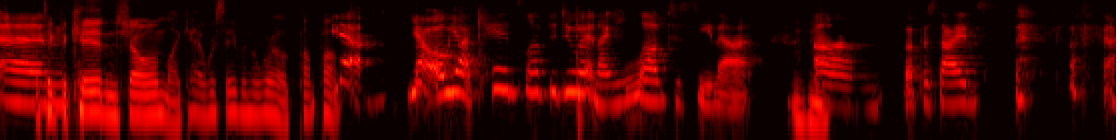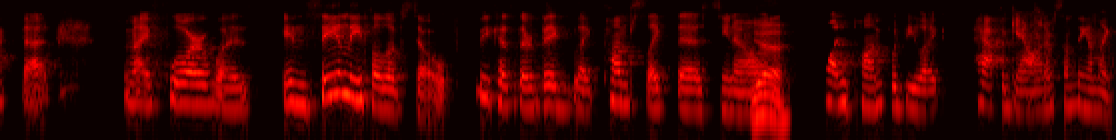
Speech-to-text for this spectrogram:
and you take the kid and show them like yeah we're saving the world pump pump yeah yeah oh yeah kids love to do it and i love to see that mm-hmm. um but besides the fact that my floor was insanely full of soap because they're big like pumps like this you know yeah one pump would be like half a gallon of something i'm like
